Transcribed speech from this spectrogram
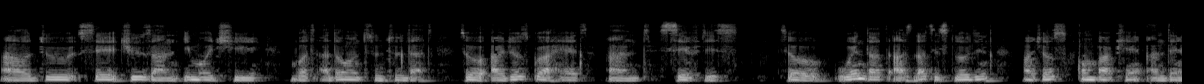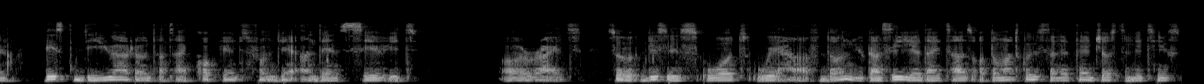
I'll do say choose an emoji but I don't want to do that. So I'll just go ahead and save this. So when that as that is loading I'll just come back here and then paste the URL that I copied from there and then save it. All right so this is what we have done. You can see here that it has automatically selected Justylytics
